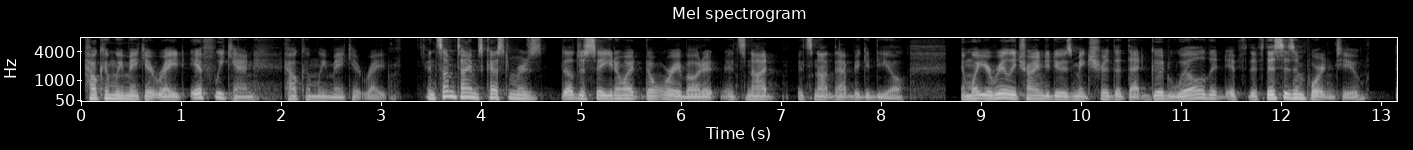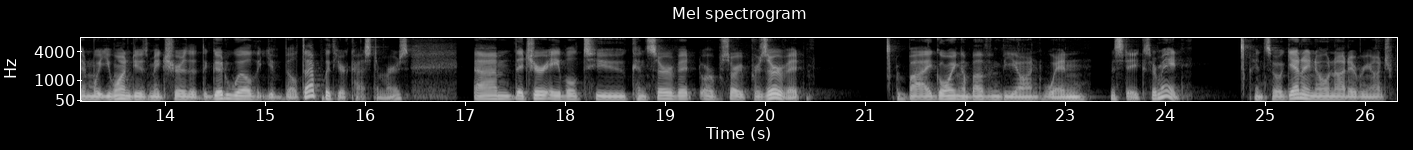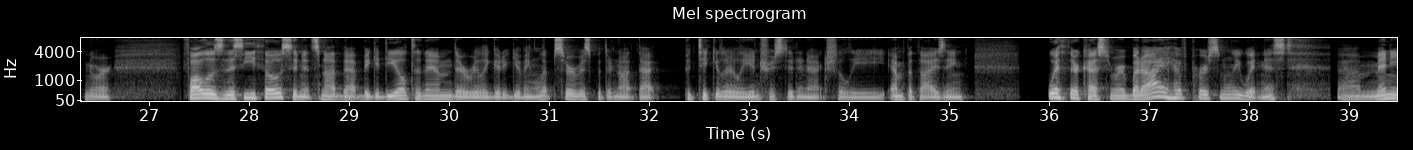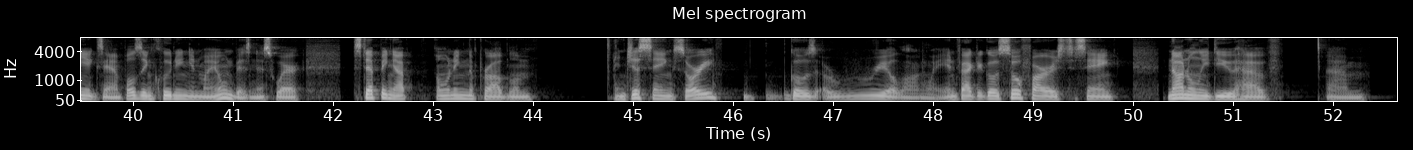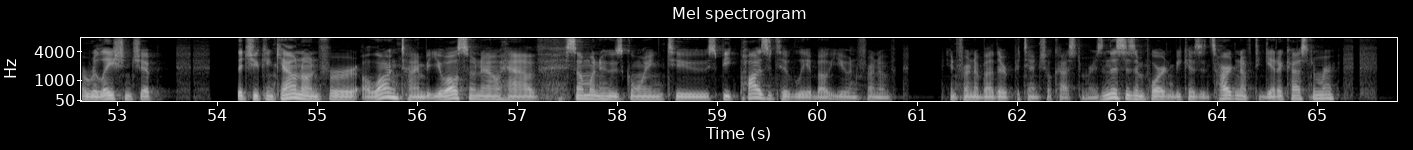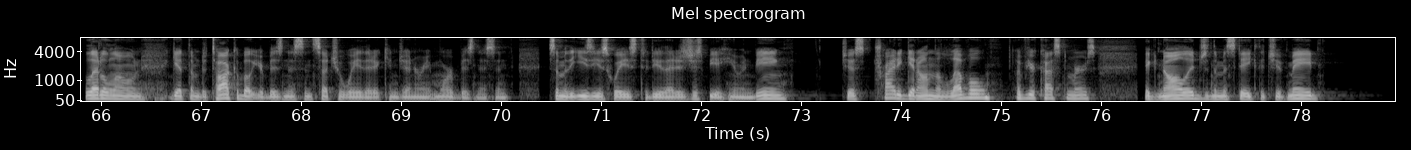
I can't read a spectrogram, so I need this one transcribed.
How can we make it right? If we can, how can we make it right? And sometimes customers they'll just say, "You know what? Don't worry about it. It's not it's not that big a deal." And what you're really trying to do is make sure that that goodwill that if if this is important to you, then what you want to do is make sure that the goodwill that you've built up with your customers, um, that you're able to conserve it or sorry, preserve it by going above and beyond when mistakes are made. And so again, I know not every entrepreneur follows this ethos and it's not that big a deal to them. They're really good at giving lip service, but they're not that particularly interested in actually empathizing with their customer. But I have personally witnessed um, many examples, including in my own business, where stepping up owning the problem, and just saying sorry goes a real long way. In fact, it goes so far as to saying not only do you have um, a relationship that you can count on for a long time, but you also now have someone who's going to speak positively about you in front of in front of other potential customers. And this is important because it's hard enough to get a customer, let alone get them to talk about your business in such a way that it can generate more business. And some of the easiest ways to do that is just be a human being. Just try to get on the level of your customers, acknowledge the mistake that you've made,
